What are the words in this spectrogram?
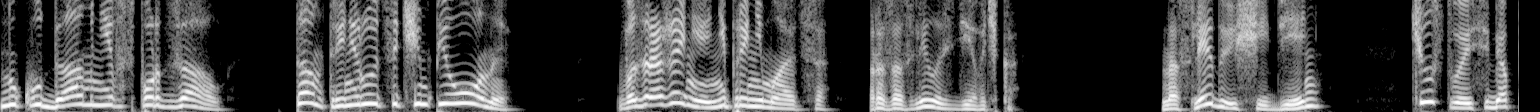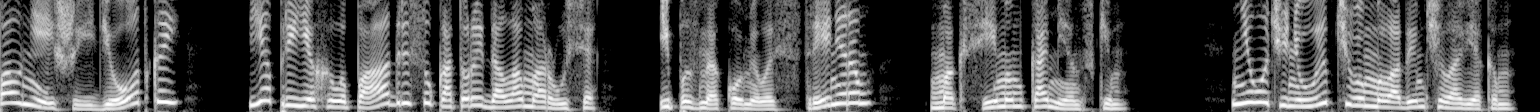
«Ну куда мне в спортзал? Там тренируются чемпионы!» «Возражения не принимаются», — разозлилась девочка. На следующий день, чувствуя себя полнейшей идиоткой, я приехала по адресу, который дала Маруся, и познакомилась с тренером Максимом Каменским. Не очень улыбчивым молодым человеком.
